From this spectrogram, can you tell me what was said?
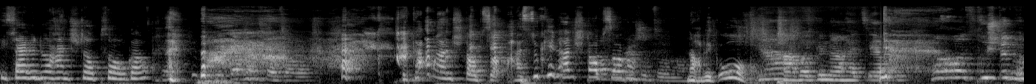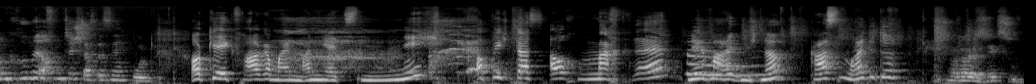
Ich sage nur Handstaubsauger. ich habe einen Handstaubsauger. Hast du keinen Handstaubsauger? Na, hab ich auch. Ja, aber ich bin da halt sehr. Oh, Frühstücken und Krümel auf dem Tisch, das ist nicht gut. Okay, ich frage meinen Mann jetzt nicht, ob ich das auch mache. Nee, mach ich nicht, ne? Carsten, meinte du? Ich mache das nichts zu.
